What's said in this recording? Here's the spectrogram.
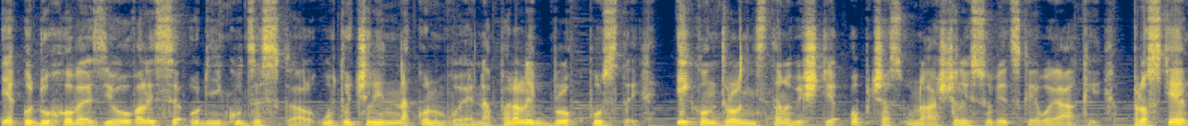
Jako duchové zjevovali se od nikud ze skal, útočili na konvoje, napadali blokposty i kontrolní stanoviště, občas unášeli sovětské vojáky. Prostě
